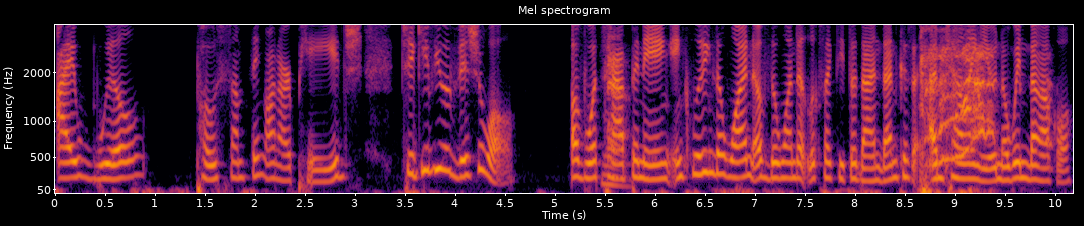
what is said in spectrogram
I will post something on our page to give you a visual of what's Yeah. happening, including the one of the one that looks like Tito Dandan. Because I'm telling you, no windang ako.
